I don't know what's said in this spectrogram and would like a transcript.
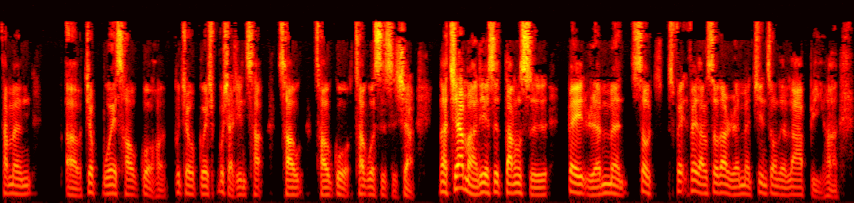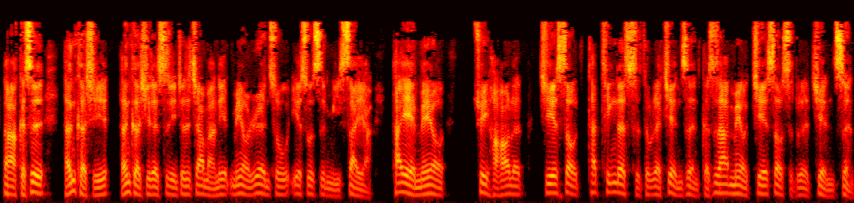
他们呃就不会超过哈，不就不会不小心超超超过超过四十下。那加玛列是当时被人们受非非常受到人们敬重的拉比哈，那可是很可惜很可惜的事情就是加玛列没有认出耶稣是弥赛亚，他也没有。去好好的接受他听了使徒的见证，可是他没有接受使徒的见证。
